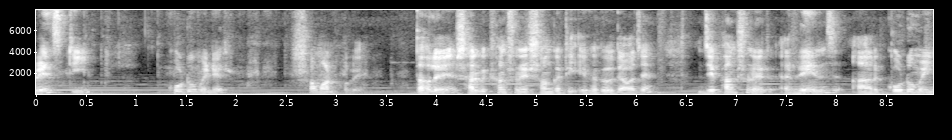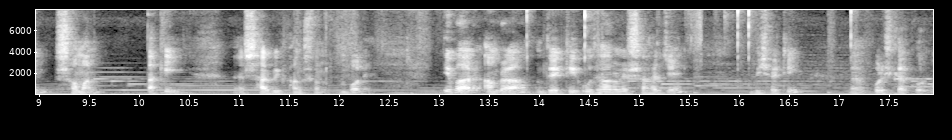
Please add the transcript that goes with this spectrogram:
রেঞ্জটি কোডোমেনের সমান হবে। তাহলে সার্বিক ফাংশনের সংজ্ঞাটি এভাবেও দেওয়া যায়, যে ফাংশনের রেঞ্জ আর কোডোমেইন সমান, তাকেই সার্বিক ফাংশন বলে। এবার আমরা দু একটি উদাহরণের সাহায্যে বিষয়টি পরিষ্কার করব।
